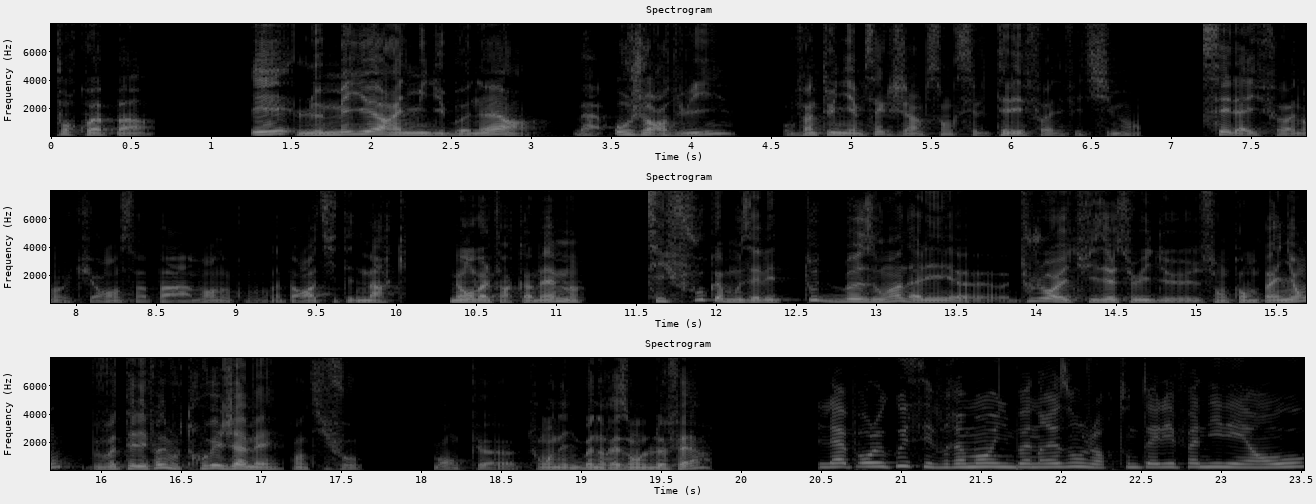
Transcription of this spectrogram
pourquoi pas? Et le meilleur ennemi du bonheur, bah, aujourd'hui, au 21e siècle, j'ai l'impression que c'est le téléphone, effectivement. C'est l'iPhone, en l'occurrence, apparemment, donc on n'a pas le droit de citer de marque, mais on va le faire quand même. C'est fou comme vous avez tout besoin d'aller euh, toujours utiliser celui de son compagnon. Votre téléphone, vous le trouvez jamais quand il faut. Donc tout le monde a une bonne raison de le faire. Là, pour le coup, c'est vraiment une bonne raison. Genre, ton téléphone, il est en haut,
